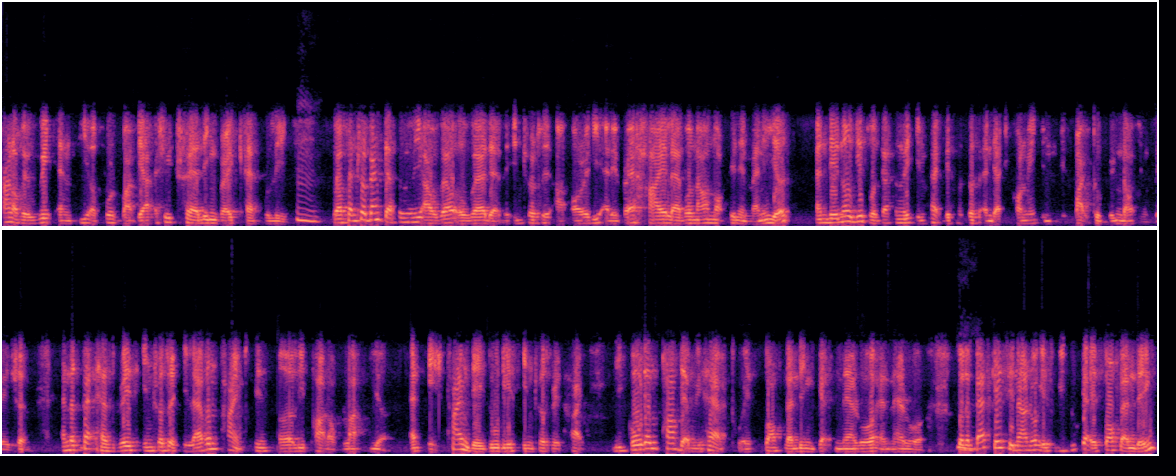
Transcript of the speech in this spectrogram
kind of a wait and see approach, but they are actually treading very carefully. Mm. Well, central banks definitely are well aware that the interest rates are already at a very high level now, not seen in many years. And they know this will definitely impact businesses and their economy in the fight to bring down inflation. And the Fed has raised interest rates 11 times since early part of last year. And each time they do this interest rate hike, the golden path that we have to a soft landing gets narrower and narrower. So mm. the best case scenario is we do get a soft landing,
